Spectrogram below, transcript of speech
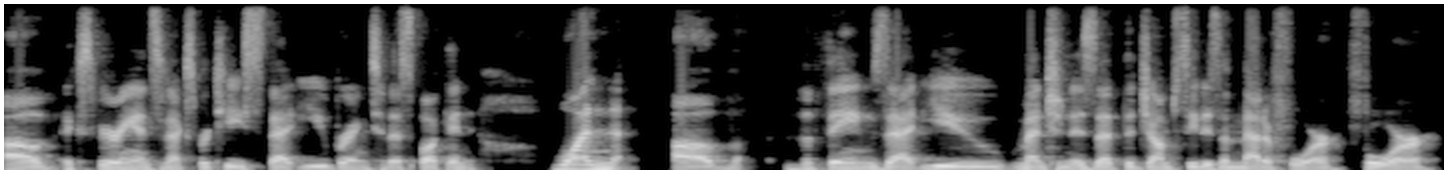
of experience and expertise that you bring to this book. And one of the things that you mentioned is that the jump seat is a metaphor for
